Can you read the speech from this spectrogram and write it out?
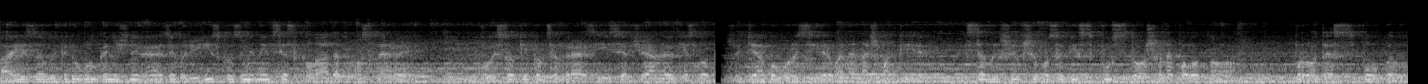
А із-за викиду вулканічних газів різко змінився склад атмосфери. Високі концентрації сірчаної кислоти життя було розірване на шматки, залишивши по собі спустошене полотно. Проте з попелу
